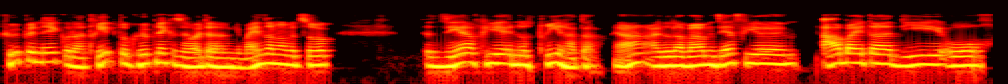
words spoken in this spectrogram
Köpenick oder Treptow-Köpenick, ist ja heute ein gemeinsamer Bezirk, sehr viel Industrie hatte. Ja, also da waren sehr viele Arbeiter, die auch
